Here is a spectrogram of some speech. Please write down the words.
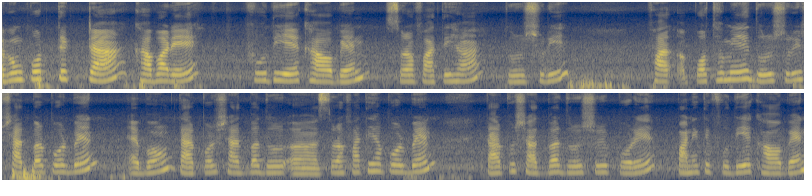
এবং প্রত্যেকটা খাবারে ফু দিয়ে খাওয়াবেন। সোরা ফাতিহা দুরুশরীফ প্রথমে দুরুশরীফ সাতবার পড়বেন এবং তারপর সাতবার সোরা ফাতিহা পড়বেন। তারপর সাতবার দুরুশরীফ পরে পানিতে ফু দিয়ে খাওয়াবেন,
